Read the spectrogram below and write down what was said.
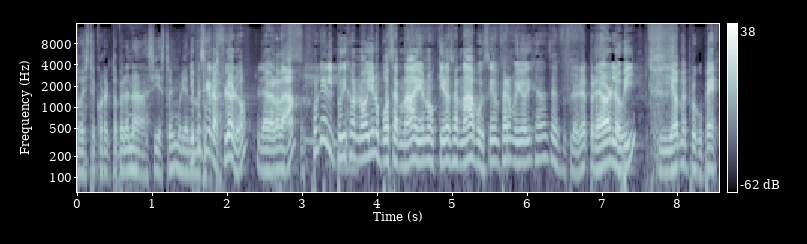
todo esté correcto. Pero nada, sí, estoy muriendo. Yo pensé que era Floro, la verdad. Porque él dijo, no, yo no puedo hacer nada, yo no quiero hacer nada porque estoy enfermo. Y yo dije, "Ah, Floro". pero ahora lo vi y yo me preocupé.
